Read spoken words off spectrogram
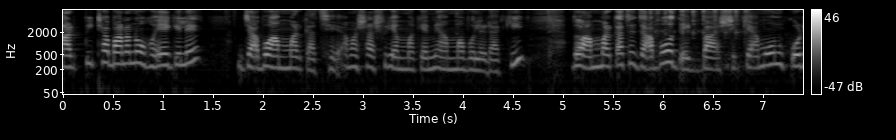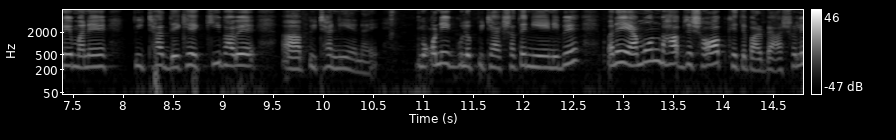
আর পিঠা বানানো হয়ে গেলে যাব আম্মার কাছে। আমার শাশুড়ি আম্মাকে আমি আম্মা বলে ডাকি। তো আম্মার কাছে যাব, দেখবা সে কেমন করে মানে পিঠা দেখে কীভাবে পিঠা নিয়ে নেয়। অনেকগুলো পিঠা একসাথে নিয়ে নিবে। মানে এমন ভাব যে সব খেতে পারবে। আসলে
